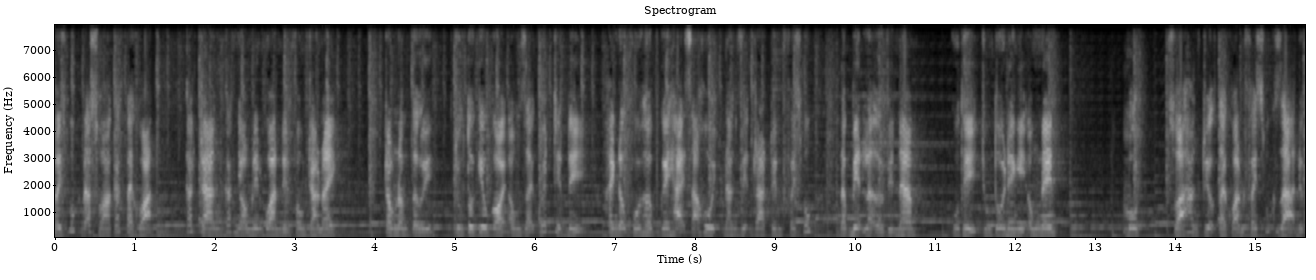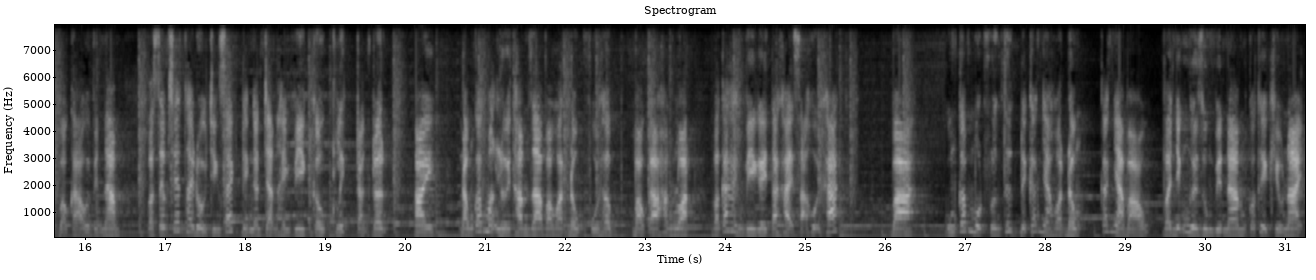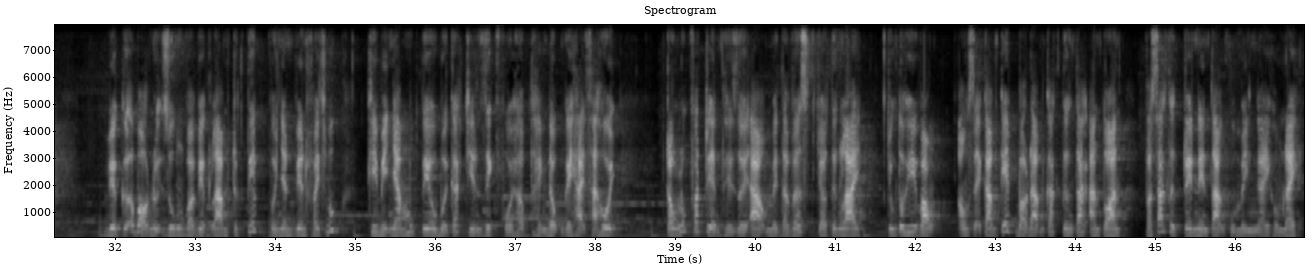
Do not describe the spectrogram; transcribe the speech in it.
Facebook đã xóa các tài khoản, các trang, các nhóm liên quan đến phong trào này. Trong năm tới, chúng tôi kêu gọi ông giải quyết triệt để hành động phối hợp gây hại xã hội đang diễn ra trên Facebook, đặc biệt là ở Việt Nam. Cụ thể, chúng tôi đề nghị ông nên một Xóa hàng triệu tài khoản Facebook giả được báo cáo ở Việt Nam và xem xét thay đổi chính sách để ngăn chặn hành vi câu click trắng trợn. 2. Đóng các mạng lưới tham gia vào hoạt động phối hợp, báo cáo hàng loạt và các hành vi gây tác hại xã hội khác. 3. Cung cấp một phương thức để các nhà hoạt động, các nhà báo và những người dùng Việt Nam có thể khiếu nại. Việc gỡ bỏ nội dung và việc làm trực tiếp với nhân viên Facebook khi bị nhắm mục tiêu bởi các chiến dịch phối hợp hành động gây hại xã hội. Trong lúc phát triển thế giới ảo Metaverse cho tương lai, chúng tôi hy vọng ông sẽ cam kết bảo đảm các tương tác an toàn và xác thực trên nền tảng của mình ngày hôm nay.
